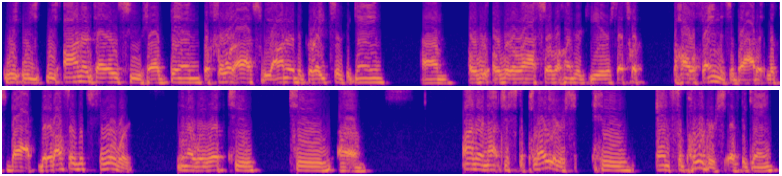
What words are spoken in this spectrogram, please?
we, we, we honor those who have been before us. We honor the greats of the game um, over, over the last several hundred years. That's what the Hall of Fame is about. It looks back, but it also looks forward. You know, we look to to uh, honor not just the players who and supporters of the game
